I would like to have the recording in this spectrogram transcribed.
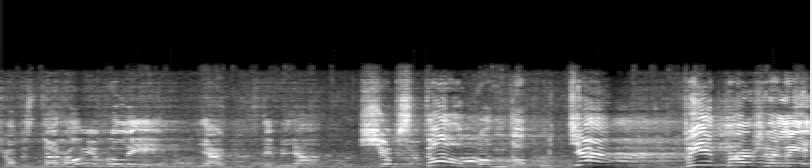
щоб здорові були, як земля, щоб з толком до пуття ви прожили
